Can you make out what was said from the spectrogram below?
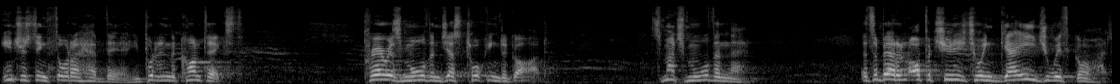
Interesting thought I had there. You put it into context. Prayer is more than just talking to God, it's much more than that. It's about an opportunity to engage with God.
